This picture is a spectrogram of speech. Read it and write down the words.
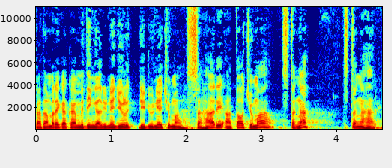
Kata mereka kami tinggal di dunia di dunia cuma sehari atau cuma setengah setengah hari.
